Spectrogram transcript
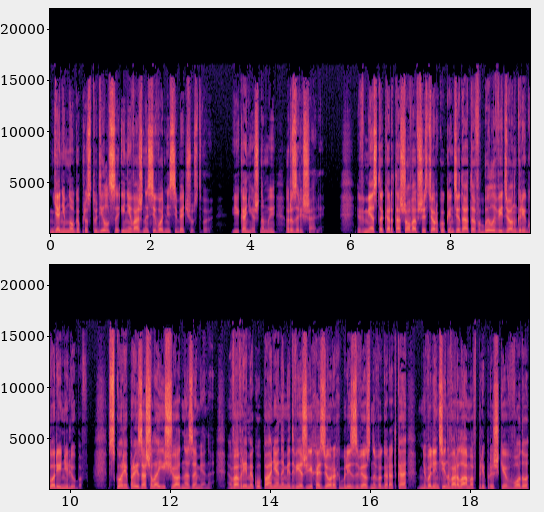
Я немного простудился и неважно сегодня себя чувствую». И, конечно, мы разрешали. Вместо Карташова в шестерку кандидатов был введен Григорий Нелюбов. Вскоре произошла еще одна замена. Во время купания на Медвежьих озерах близ звездного городка Валентин Варламов при прыжке в воду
